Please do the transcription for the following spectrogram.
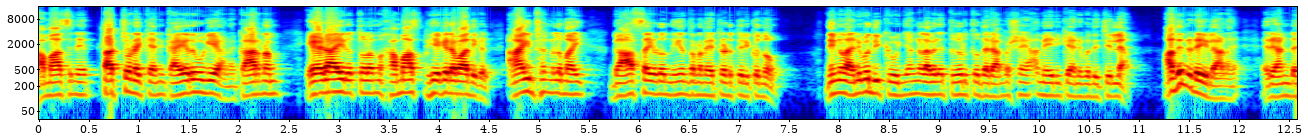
ഹമാസിനെ തച്ചുടയ്ക്കാൻ കയറുകയാണ്. കാരണം ഏഴായിരത്തോളം ഹമാസ് ഭീകരവാദികൾ ആയുധങ്ങളുമായി ഗാസയുടെ നിയന്ത്രണം ഏറ്റെടുത്തിരിക്കുന്നു. നിങ്ങൾ അനുവദിക്കൂ ഞങ്ങൾ അവരെ തീർത്തു തരാം പക്ഷേ അമേരിക്ക അനുവദിച്ചില്ല. അതിനിടയിലാണ് രണ്ട്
